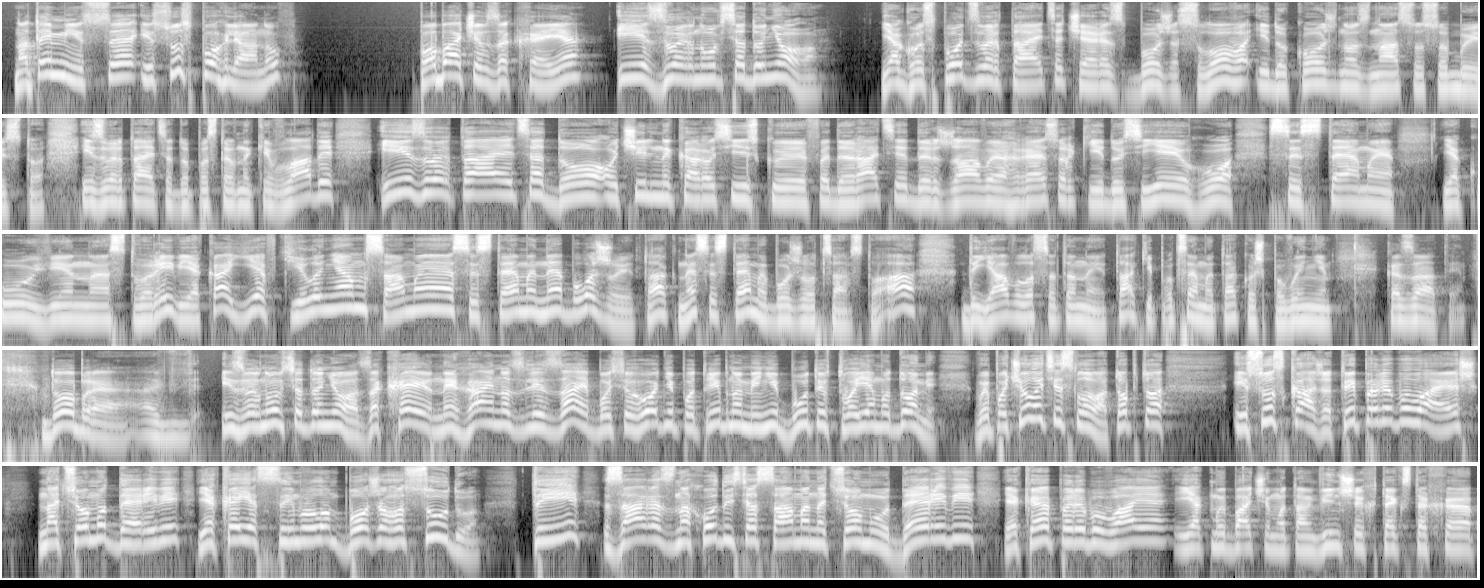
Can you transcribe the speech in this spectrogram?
на те місце, Ісус поглянув, побачив Закхея і звернувся до нього як Господь звертається через Боже Слово і до кожного з нас особисто, і звертається до представників влади, і звертається до очільника Російської Федерації, держави-агресорки, і до всієї його системи, яку він створив, яка є втіленням саме системи не Божої, так, не системи Божого царства, а диявола сатани. Так, і про це ми також повинні казати. Добре, і звернувся до нього. Закхею, негайно злізай, бо сьогодні потрібно мені бути в твоєму домі. Ви почули ці слова? Тобто Ісус каже: Ти перебуваєш на цьому дереві, яке є символом Божого суду. Ти зараз знаходишся саме на цьому дереві, яке перебуває, як ми бачимо там в інших текстах е,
